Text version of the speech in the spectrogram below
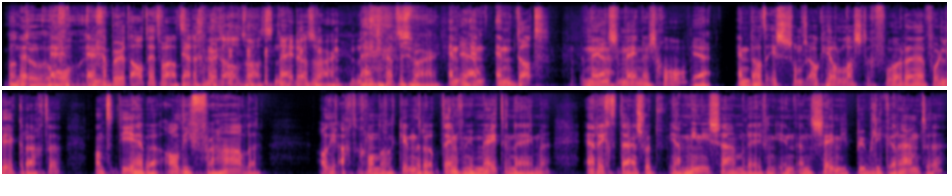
Want uh, er, er, gebeurt altijd wat. Ja, er gebeurt altijd wat. Nee, dat is waar. Nee, dat is waar. En, ja. en, en dat nemen ja. ze mee naar school. Ja. En dat is soms ook heel lastig voor, uh, voor leerkrachten. Want die hebben al die verhalen al die achtergronden van kinderen op de een of andere manier mee te nemen. En richten daar een soort ja, mini-samenleving in, een semi-publieke ruimte.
